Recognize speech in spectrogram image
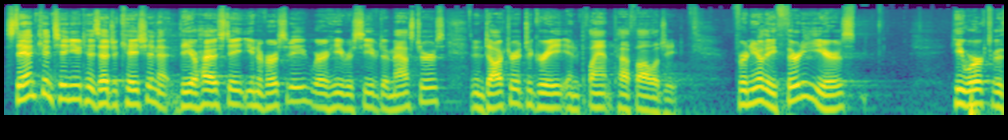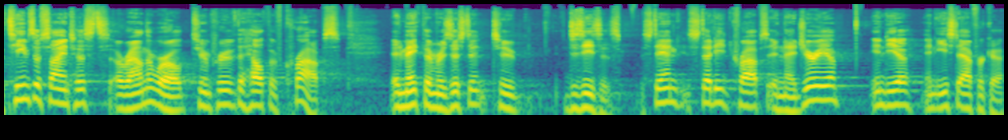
Stan continued his education at The Ohio State University, where he received a master's and a doctorate degree in plant pathology. For nearly 30 years, he worked with teams of scientists around the world to improve the health of crops and make them resistant to diseases. Stan studied crops in Nigeria, India, and East Africa,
